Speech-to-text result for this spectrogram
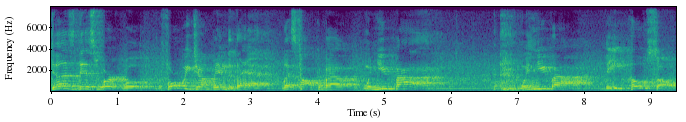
does this work? Well, before we jump into that, let's talk about when you buy when you buy the pole saw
